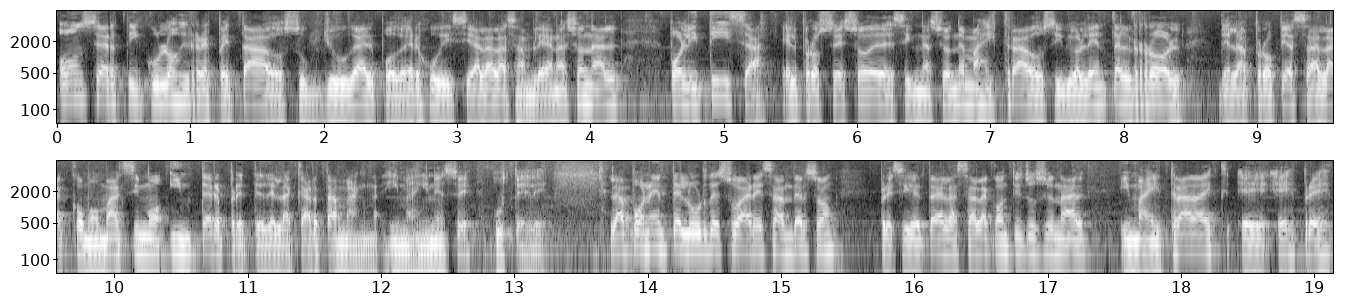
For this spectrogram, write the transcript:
11 artículos irrespetados, subyuga el Poder Judicial a la Asamblea Nacional, politiza el proceso de designación de magistrados y violenta el rol de la propia sala como máximo intérprete de la Carta Magna. Imagínense ustedes. La ponente Lourdes Suárez Anderson, presidenta de la Sala Constitucional y magistrada eh, express,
